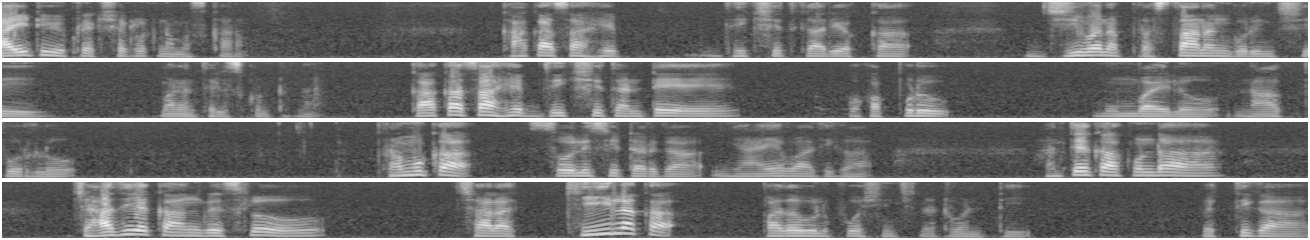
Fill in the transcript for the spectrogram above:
సాయి టీవీ ప్రేక్షకులకు నమస్కారం. కాకాసాహెబ్ దీక్షిత్ గారి యొక్క జీవన ప్రస్థానం గురించి మనం తెలుసుకుంటున్నాం. కాకాసాహెబ్ దీక్షిత్ అంటే ఒకప్పుడు ముంబైలో నాగ్పూర్లో ప్రముఖ సోలిసిటర్గా న్యాయవాదిగా అంతేకాకుండా జాతీయ కాంగ్రెస్లో చాలా కీలక పదవులు పోషించినటువంటి వ్యక్తిగా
